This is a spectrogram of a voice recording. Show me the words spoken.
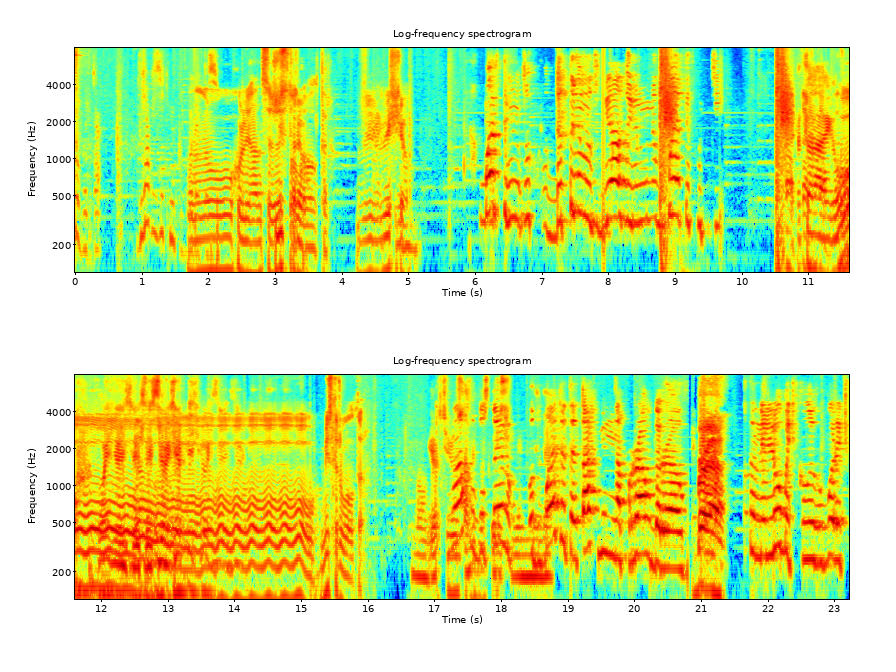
робите? Ви як з дітьми поводитесь? Ну, хуліган, це Містер жорстоко. Волтер. Ви, ви що? Бати він тут дитину зв'язує, він мене вбити хотів. Так, Так, ох, ой-ой-ой. Воу, воу, воу, воу. Містер Волтер. Ну, я серйозно не Нашу дитину, от достаю. бачите, так він на правду реагує. Просто не любить, коли говорить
